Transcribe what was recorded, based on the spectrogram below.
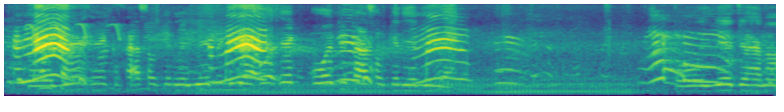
तो ये एक फैसल के लिए ये भी लिया और एक और भी फैसल के लिए लिया तो ये जो है ना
